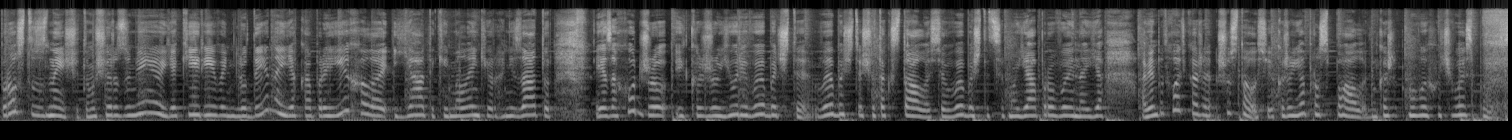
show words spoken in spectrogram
Просто знищать, тому що я розумію, який рівень людини, яка приїхала, і я такий маленький організатор. Я заходжу і кажу: Юрій, вибачте, вибачте, що так сталося. Вибачте, це моя провина. Я... А він підходить, каже, що сталося? Я кажу, я проспала. Він каже, ну ви хоч виспалися.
